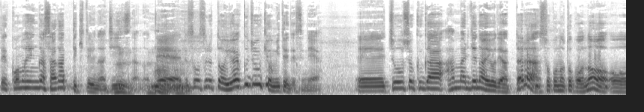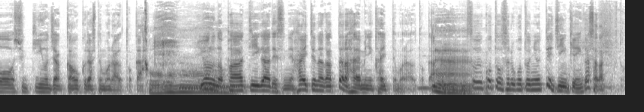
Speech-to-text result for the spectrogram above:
で、この辺が下がってきてるのは事実なので、でそうすると予約状況を見てですね、えー朝食があんまり出ないようであったら、そこのところのお出勤を若干遅らせてもらうとか、夜のパーティーがですね、入ってなかったら早めに帰ってもらうとか、そういうことをすることによって人件費が下がっていくと。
